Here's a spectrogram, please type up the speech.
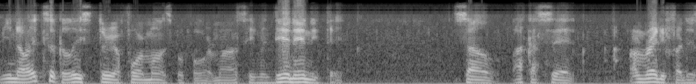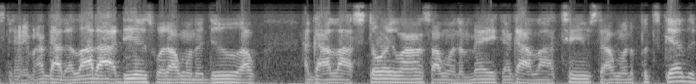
you know it took at least three or four months before mine even did anything. So like I said I'm ready for this game I got a lot of ideas what I want to do I I got a lot of storylines I want to make. I got a lot of teams that I want to put together.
